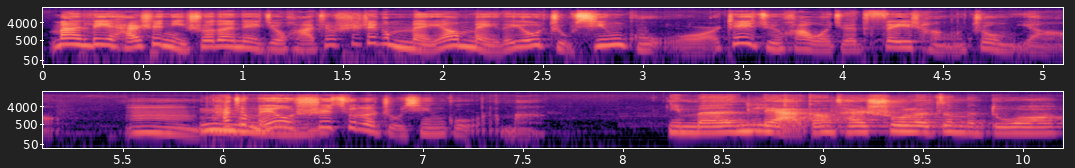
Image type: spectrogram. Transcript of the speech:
曼丽还是你说的那句话，就是这个美要美的有主心骨，这句话我觉得非常重要。嗯，他就没有失去了主心骨了吗？你们俩刚才说了这么多，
